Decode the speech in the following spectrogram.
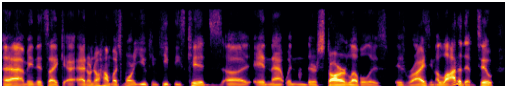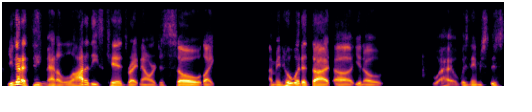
Yeah, I mean, it's like I don't know how much more you can keep these kids uh, in that when their star level is is rising. A lot of them too. You got to think, man. A lot of these kids right now are just so like. I mean, who would have thought? Uh, you know, his name is, is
